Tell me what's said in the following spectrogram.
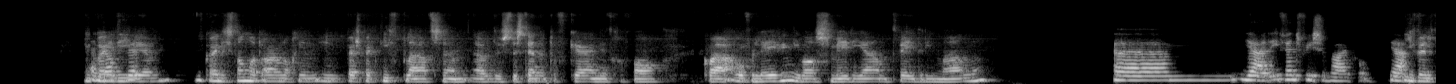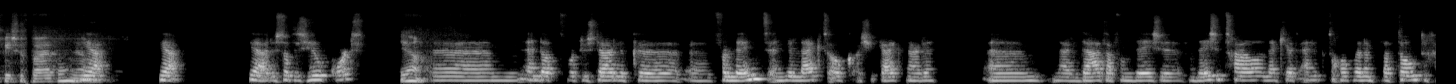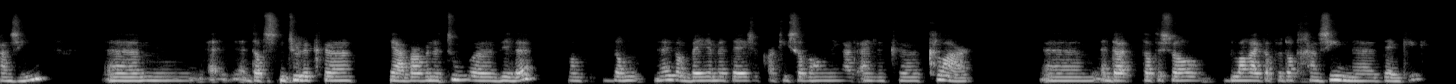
En kan, je die, ehm, kan je die standaardarm nog in, in perspectief plaatsen? Uh, dus de standard of care in dit geval qua overleving? Die was mediaan twee, drie maanden. Ehm, ja, de event-free survival. Ja. Event-free survival, ja. ja. Ja, ja. dus dat is heel kort. Ja. Ehm, en dat wordt dus duidelijk uh, uh, verlengd. En je lijkt ook, als je kijkt naar de, ehm, naar de data van deze, van deze trial, lijkt je uiteindelijk toch ook wel een plateau te gaan zien. Um, en, dat is natuurlijk uh, ja, waar we naartoe willen. Want dan, hè, dan ben je met deze CAR-T-celbehandeling uiteindelijk klaar. en dat, dat is wel belangrijk dat we dat gaan zien, denk ik.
